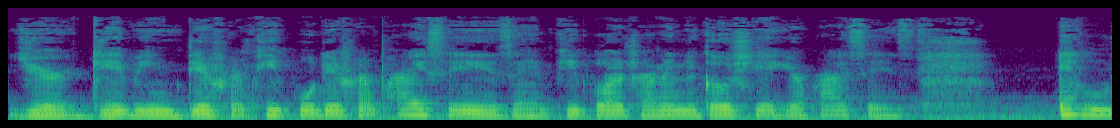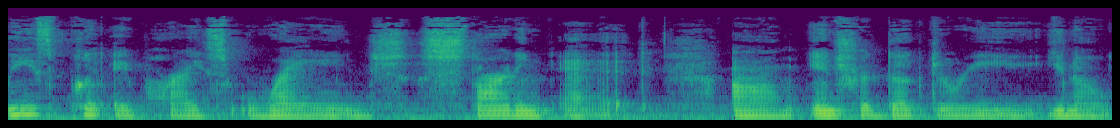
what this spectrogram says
you're giving different people different prices and people are trying to negotiate your prices at least put a price range starting at um, introductory, you know,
